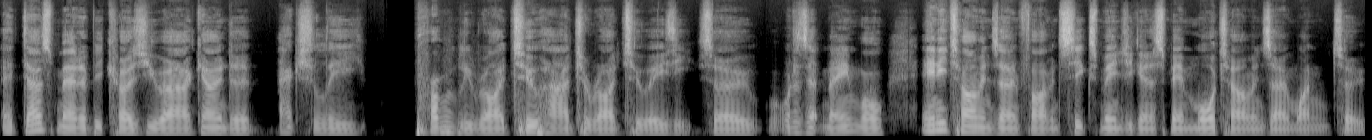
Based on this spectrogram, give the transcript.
It does matter because you are going to actually probably ride too hard to ride too easy. So what does that mean? Well, any time in zone five and six means you're going to spend more time in zone one and two.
